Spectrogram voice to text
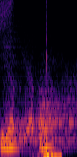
Yep, yep.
